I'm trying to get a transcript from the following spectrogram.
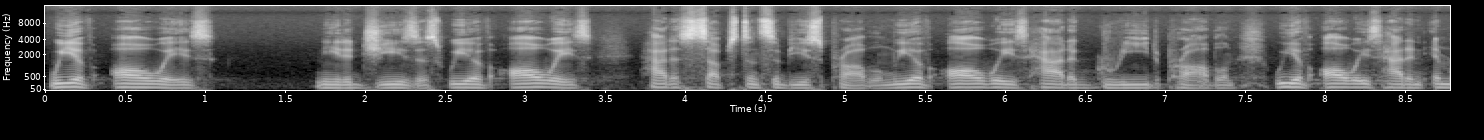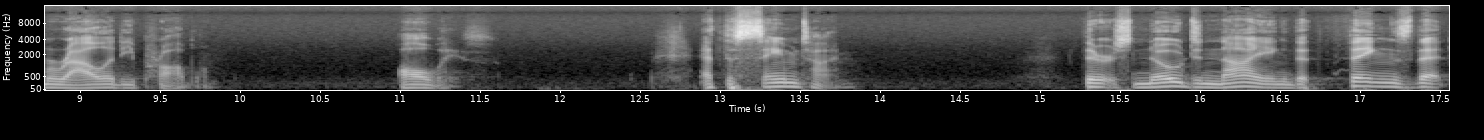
We have always needed Jesus. We have always had a substance abuse problem. We have always had a greed problem. We have always had an immorality problem. Always. At the same time, there's no denying that things that,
